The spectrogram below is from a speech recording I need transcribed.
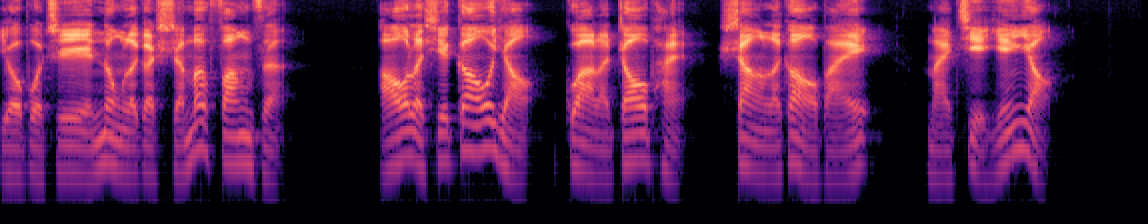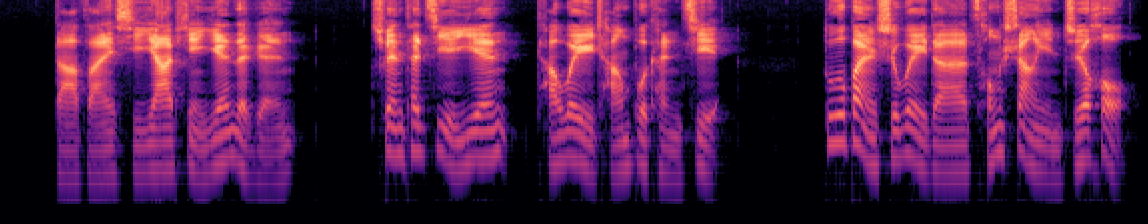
又不知弄了个什么方子，熬了些膏药，挂了招牌，上了告白。买戒烟药，大凡吸鸦片烟的人，劝他戒烟，他未尝不肯戒，多半是为的从上瘾之后，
